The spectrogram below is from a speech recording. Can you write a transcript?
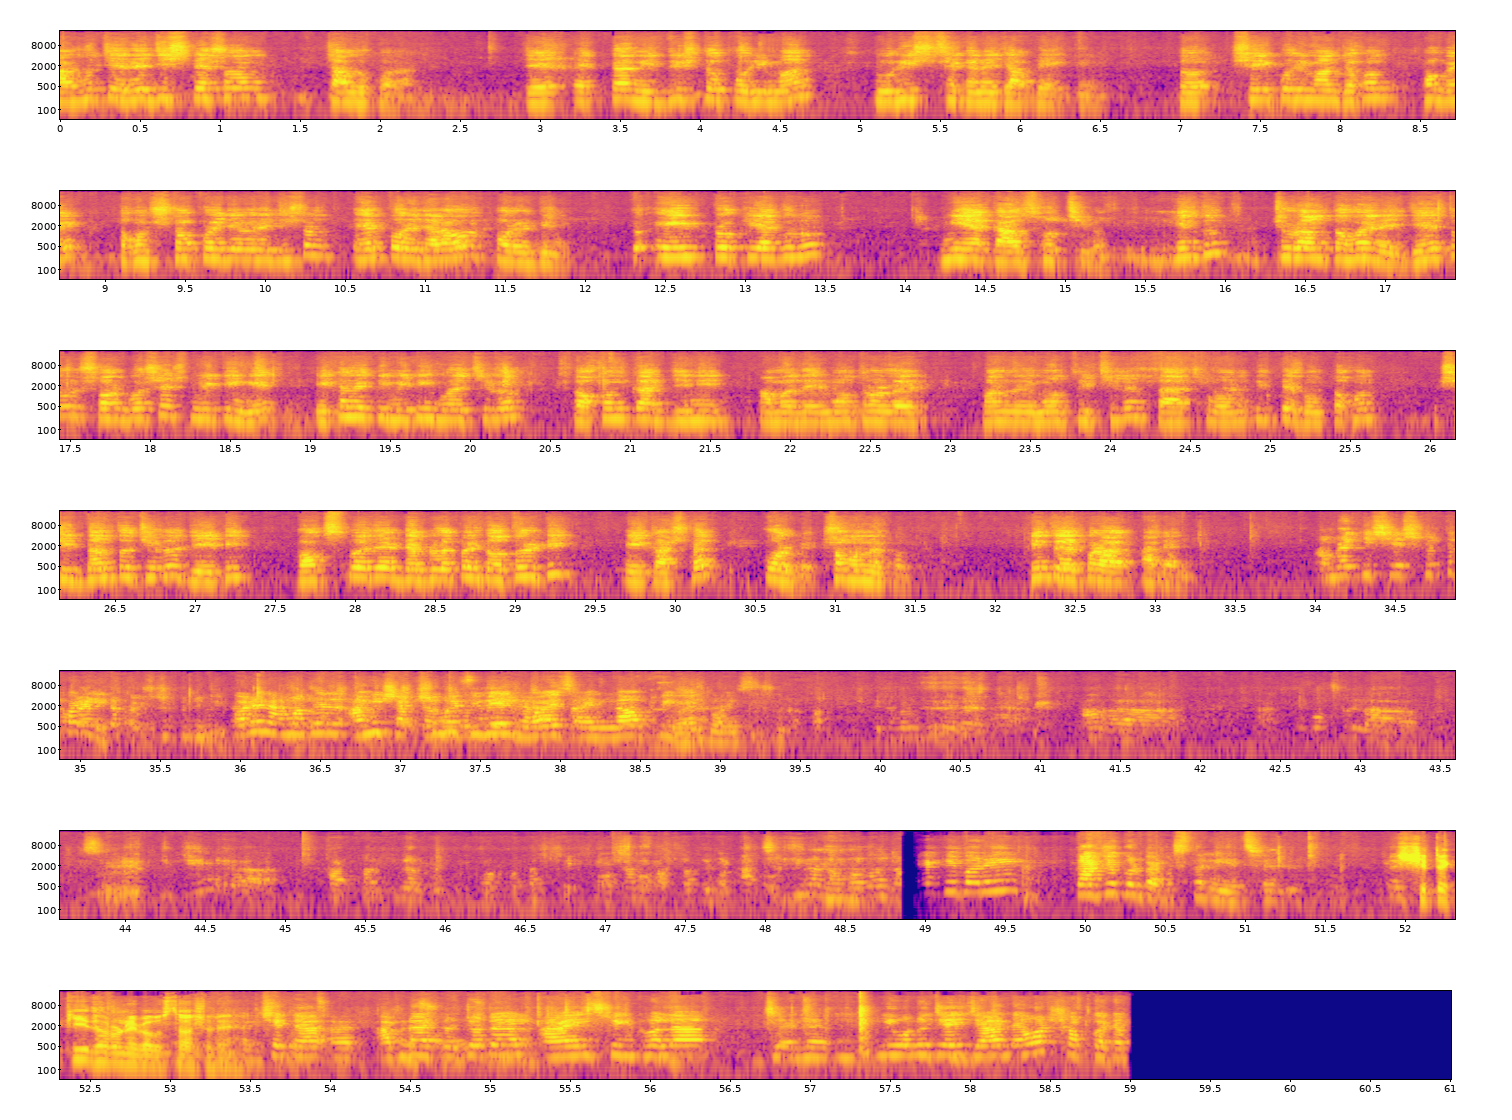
আর হচ্ছে রেজিস্ট্রেশন চালু করা। যে একটা নির্দিষ্ট পরিমাণ টুরিস্ট সেখানে যাবে একদিন। তো সেই পরিমাণ যখন হবে তখন স্টপ হয়ে যাবে রেজিস্ট্রেশন এরপরে যারা হবে পরের দিনে। তো এই প্রক্রিয়াগুলো নিয়ে কাজ হচ্ছিল কিন্তু চূড়ান্ত হয় নাই যেহেতু সর্বশেষ মিটিংয়ে এখানে একটি মিটিং হয়েছিল তখনকার যিনি আমাদের মন্ত্রণালয়ের মাননীয় মন্ত্রী ছিলেন তার সভাপতিত্বে এবং তখন সিদ্ধান্ত ছিল যে এটি কক্সবাজার ডেভেলপমেন্ট অথরিটি এই কাজটা করবে সমন্বয় করবে কিন্তু এরপর আ- আগায়নি আমরা কি শেষ করতে পারি পারেন আমাদের আমি সবসময় female voice I love female voice একেবারে কার্যকর ব্যবস্থা নিয়েছে। সেটা কি ধরনের ব্যবস্থা আসলে? সেটা আপনার টোটাল আইন শৃঙ্খলা ই অনুযায়ী যা নেওয়ার সব কটা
